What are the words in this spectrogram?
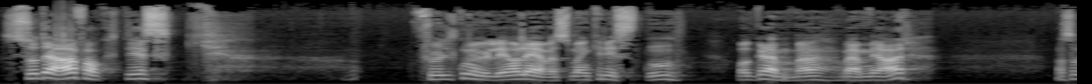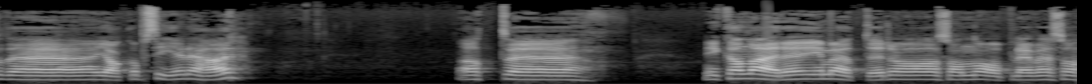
Så det er faktisk fullt mulig å leve som en kristen og glemme hvem vi er. Altså det, Jakob sier det her, at uh, vi kan være i møter og, sånn, og oppleve så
